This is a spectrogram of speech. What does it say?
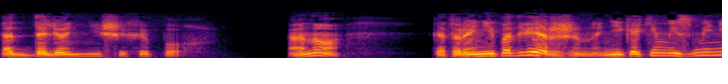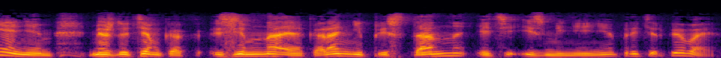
отдаленнейших эпох. Оно, которое не подвержено никаким изменениям, между тем, как земная кора непрестанно эти изменения претерпевает.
